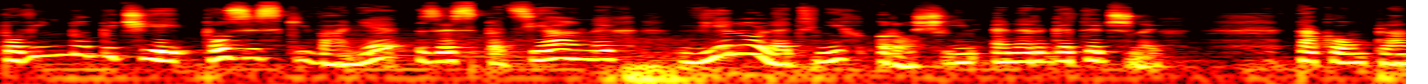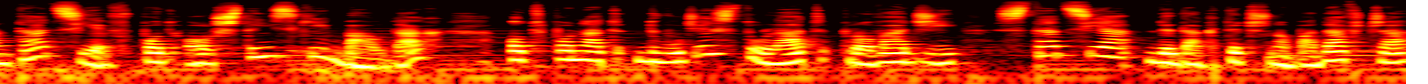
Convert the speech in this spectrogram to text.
powinno być jej pozyskiwanie ze specjalnych, wieloletnich roślin energetycznych. Taką plantację w podolsztyńskich Bałdach od ponad 20 lat prowadzi stacja dydaktyczno-badawcza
